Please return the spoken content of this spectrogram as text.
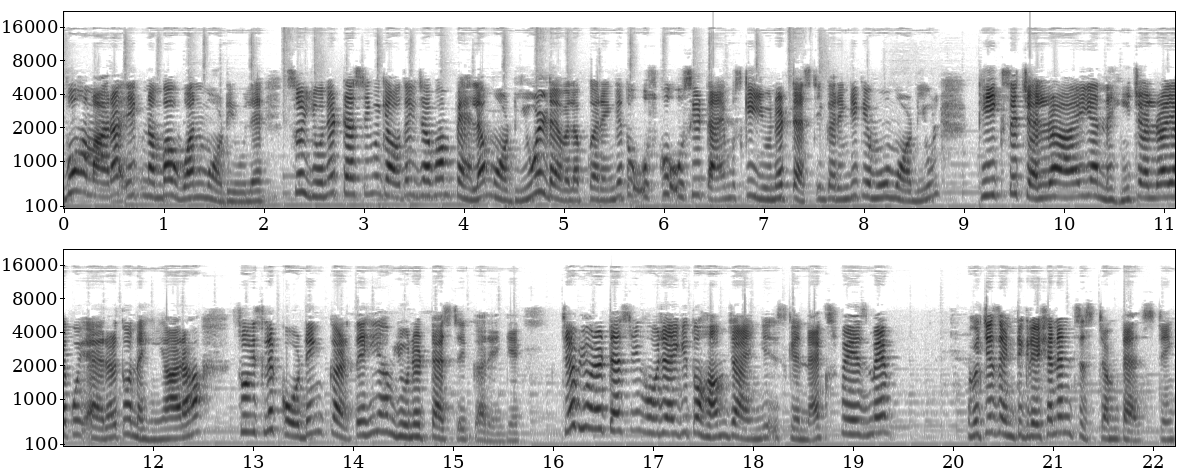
वो हमारा एक नंबर वन मॉड्यूल है. सो यूनिट टेस्टिंग में क्या होता है, जब हम पहला मॉड्यूल डेवलप करेंगे तो उसको उसी टाइम उसकी यूनिट टेस्टिंग करेंगे कि वो मॉड्यूल ठीक से चल रहा है या नहीं चल रहा है, या कोई एरर तो नहीं आ रहा. सो इसलिए कोडिंग करते ही हम यूनिट टेस्टिंग करेंगे. जब यूनिट टेस्टिंग हो जाएगी तो हम जाएँगे इसके नेक्स्ट फ़ेज़ में. which is integration and system testing.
